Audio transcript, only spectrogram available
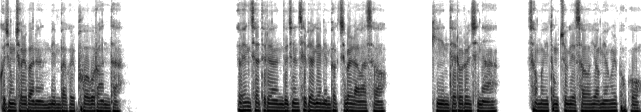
그중 절반은 민박을 부업으로 한다. 여행자들은 늦은 새벽에 민박집을 나와서 긴 대로를 지나 섬의 동쪽에서 여명을 보고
